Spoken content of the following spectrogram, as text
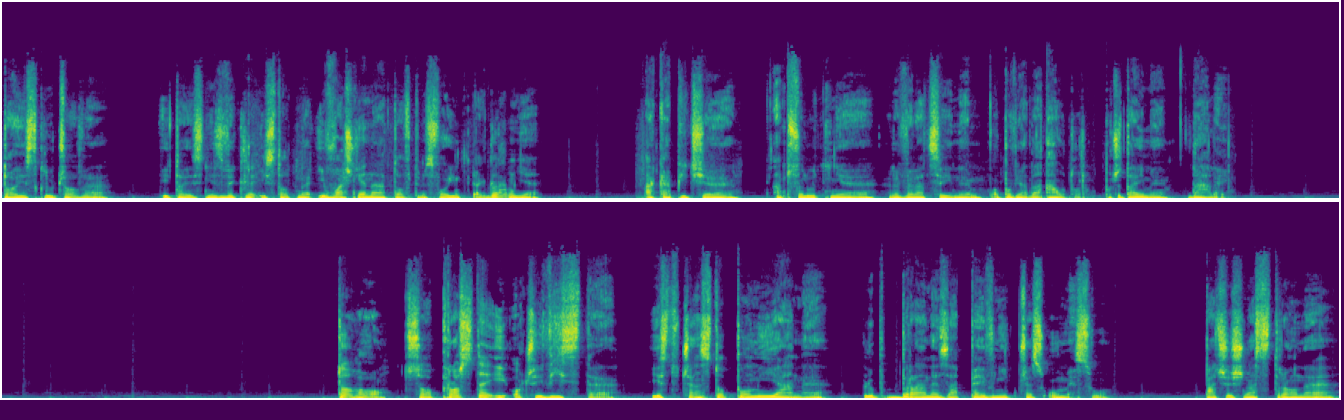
To jest kluczowe i to jest niezwykle istotne, i właśnie na to w tym swoim, jak dla mnie, akapicie absolutnie rewelacyjnym opowiada autor. Poczytajmy dalej. To, co proste i oczywiste, jest często pomijane lub brane za pewnik przez umysł. Patrzysz na stronę,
